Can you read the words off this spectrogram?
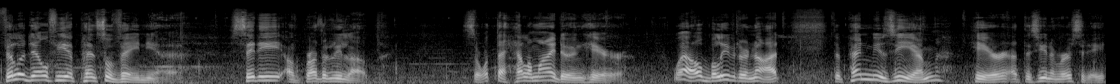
Philadelphia, Pennsylvania, city of brotherly love. So, what the hell am I doing here? Well, believe it or not, the Penn Museum here at this university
